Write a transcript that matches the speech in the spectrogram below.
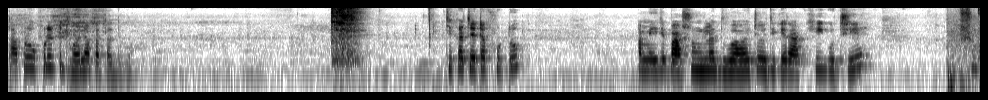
তারপরে উপরে একটু ধনে পাতা দেবো। ঠিক আছে, এটা ফুটুক। আমি এই যে বাসনগুলো ধোয়া হয়েছে, ওইদিকে রাখি গুছিয়ে। শুভ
